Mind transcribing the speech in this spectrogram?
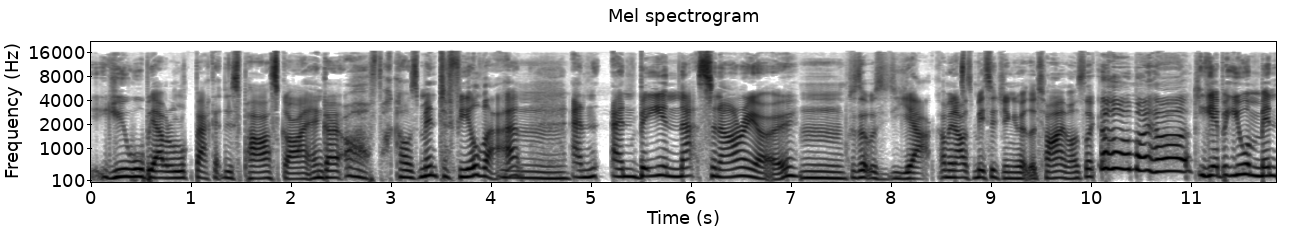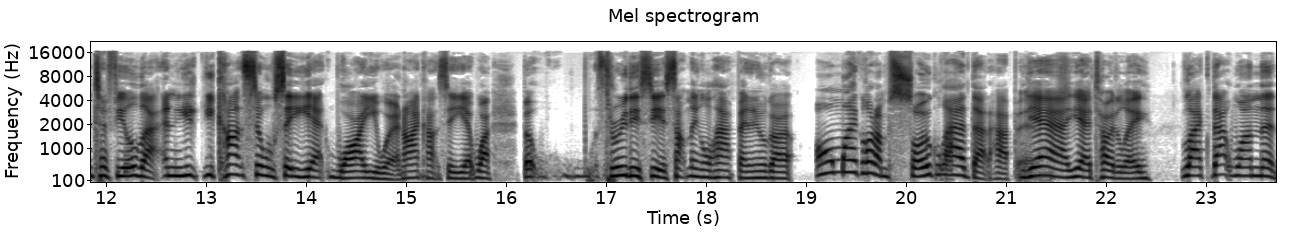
you will be able to look back at this past guy and go, "Oh fuck, I was meant to feel that," Mm. and and be in that scenario. because it was yuck. I mean, I was messaging you at the time. I was like, oh, my heart. Yeah, but you were meant to feel that, and you you can't still see yet why you were, and I can't see yet why. But through this year, something will happen, and you'll go, "Oh my god, I'm so glad that happened." Yeah, yeah, totally. like that one that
